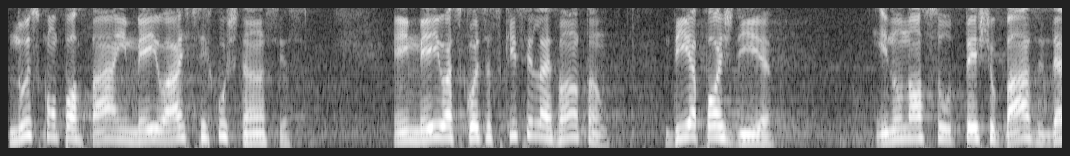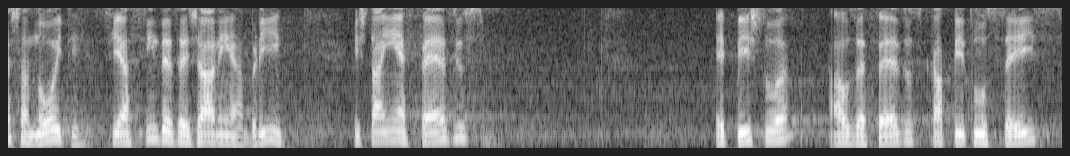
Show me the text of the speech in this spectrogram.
nos comportar em meio às circunstâncias, em meio às coisas que se levantam dia após dia. E no nosso texto base desta noite, se assim desejarem abrir, está em Efésios, Epístola aos Efésios, capítulo 6,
